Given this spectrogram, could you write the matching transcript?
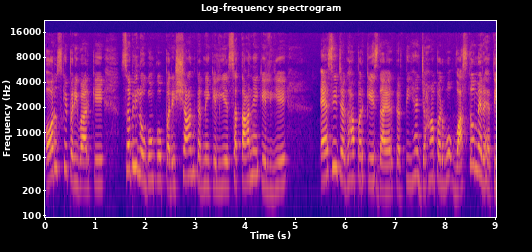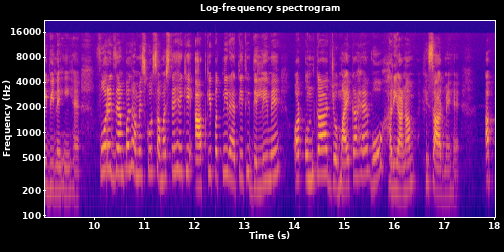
और उसके परिवार के सभी लोगों को परेशान करने के लिए, सताने के लिए ऐसी जगह पर केस दायर करती हैं, जहाँ पर वो वास्तव में रहती भी नहीं हैं। फॉर एग्ज़ाम्पल हम इसको समझते हैं कि आपकी पत्नी रहती थी दिल्ली में और उनका जो मायका है वो हरियाणा, हिसार में है। अब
